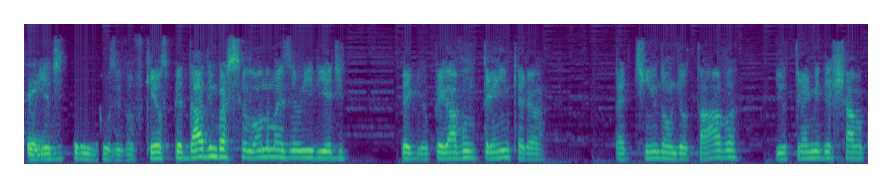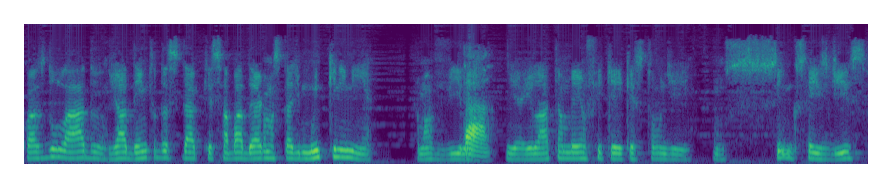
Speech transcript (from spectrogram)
Sim. Eu ia de trem, inclusive. Eu fiquei hospedado em Barcelona, mas eu iria de eu pegava um trem que era pertinho de onde eu tava e o trem me deixava quase do lado, já dentro da cidade, porque Sabadell era uma cidade muito pequenininha, é uma vila. Tá. E aí lá também eu fiquei questão de uns 5, 6 dias.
